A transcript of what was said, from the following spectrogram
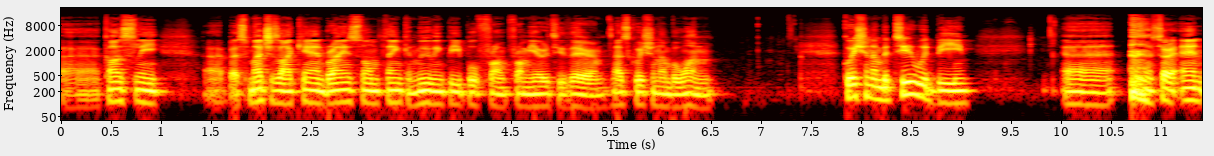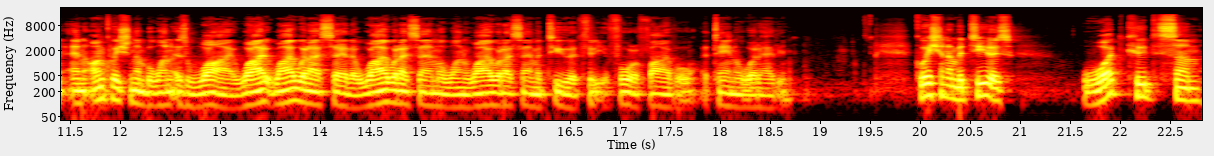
uh, constantly, uh, as much as I can, brainstorm, think, and moving people from, from here to there. That's question number one. Question number two would be, uh, sorry, and, and on question number one is why? Why why would I say that? Why would I say I'm a one? Why would I say I'm a two, a three, a four, a five, or a ten, or what have you? Question number two is what could some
